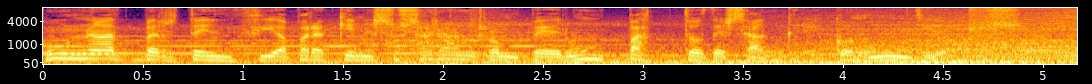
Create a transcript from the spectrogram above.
Una advertencia para quienes osaran romper un pacto de sangre con un dios.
